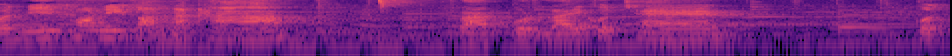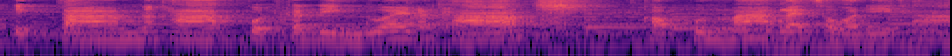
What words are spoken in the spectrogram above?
วันนี้เท่านี้ก่อนนะคะ ฝากกดไลค์กดแชร์ กดติดตามนะคะ กดกระดิ่งด้วยนะคะ ขอบคุณมากและสวัสดีค่ะ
